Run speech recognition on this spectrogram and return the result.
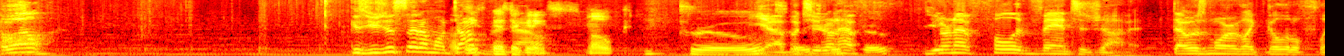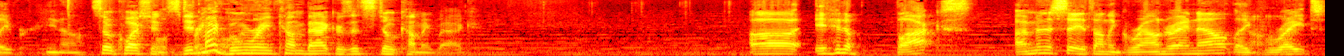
Well, because you just said I'm on Oh, top these of it guys are now. getting smoked. True. yeah, but you don't true, have true. you don't have full advantage on it. That was more of like a little flavor, you know. So, question: Did my boomerang come back, or is it still coming back? Uh, it hit a box. I'm gonna say it's on the ground right now, like Uh-huh. right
